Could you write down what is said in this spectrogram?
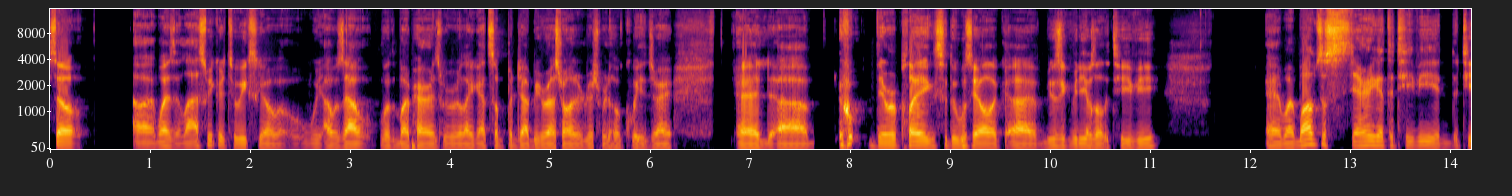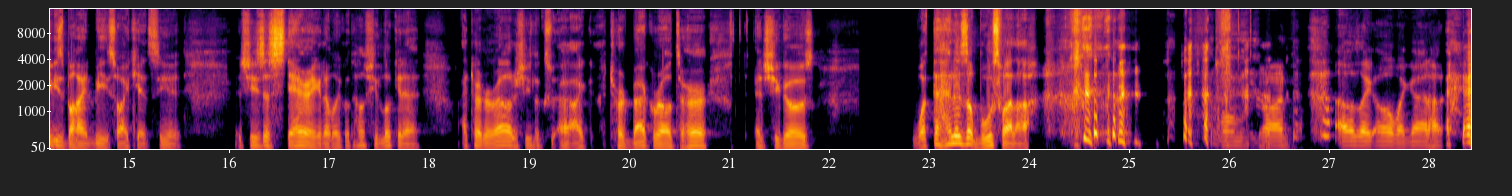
so uh what is it last week or two weeks ago we i was out with my parents we were like at some punjabi restaurant in richmond hill queens right? And uh they were playing Sidhu Moosewala, uh music videos on the tv and my mom's just staring at the tv and the tv's behind me so i can't see it. And she's just staring and i'm like what the hell is she looking at? I turn around and she looks i, I turn back around to her and she goes, "What the hell is a moosewala?" Oh my god. I was like, "Oh my god, how,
